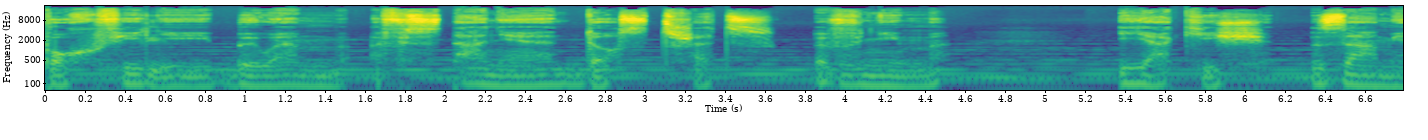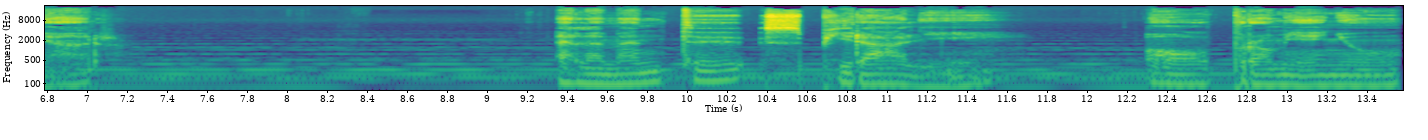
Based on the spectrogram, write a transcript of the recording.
po chwili byłem w stanie dostrzec w nim jakiś zamiar. Elementy spirali o promieniu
